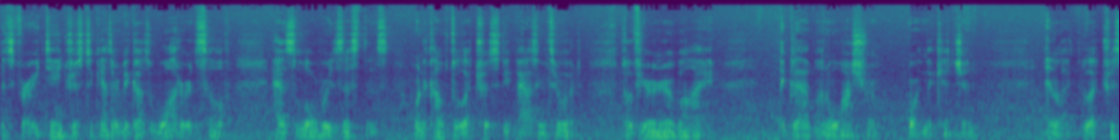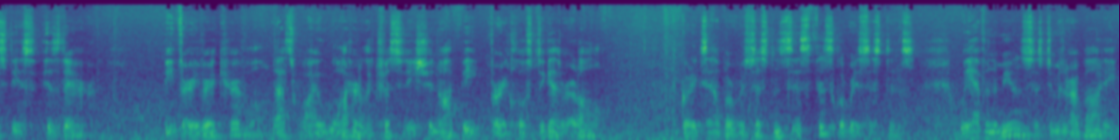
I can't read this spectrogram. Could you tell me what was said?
It's very dangerous together because water itself has low resistance when it comes to electricity passing through it. So if you're nearby, example in a washroom or in the kitchen, and electricity is, is there, be very, very careful. That's why water and electricity should not be very close together at all. Good example of resistance is physical resistance. We have an immune system in our body.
